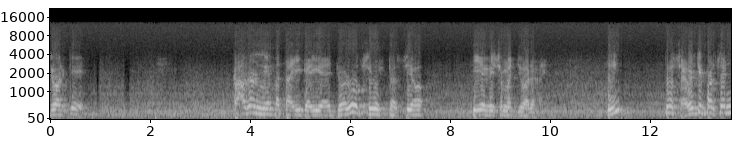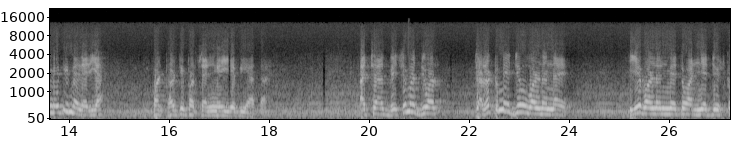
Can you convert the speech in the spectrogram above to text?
ज्वर के कारण में बताई गई है ज्वरोत्सृष्ट ये विषमत ज्वर है हुँ? तो 70 परसेंट में भी मलेरिया, पर 30 परसेंट में ये भी आता है अच्छा विषम ज्वर चरक में जो वर्णन है, ये वर्णन में तो अन्य दुष्क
